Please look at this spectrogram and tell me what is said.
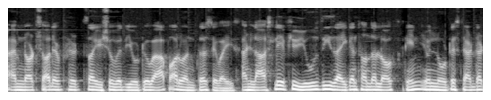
I'm not sure if it's the issue with YouTube app or OnePlus device. And lastly, if you use these icons on the lock screen, you'll notice that the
